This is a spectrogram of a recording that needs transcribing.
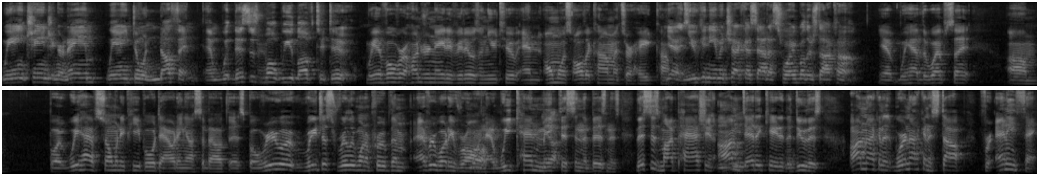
We ain't changing our name. We ain't doing nothing, and this is what we love to do. we have over 180 videos on YouTube, and almost all the comments are hate comments. Yeah, and you can even check us out at SwangBrothers.com. Yep, we have the website. Um, but we have so many people doubting us about this. But we were- we just really want to prove them everybody wrong Wrong. that we can make. Mm-hmm. this in the business. This is my passion. I'm dedicated to do this. I'm not gonna. We're not gonna stop for anything.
